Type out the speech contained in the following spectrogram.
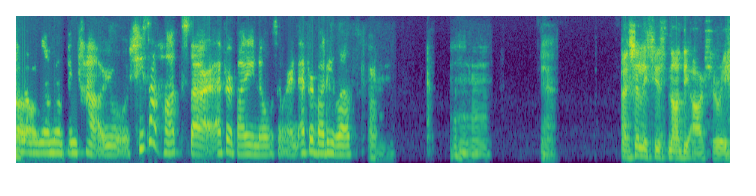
กำลัง wow กำลังเป็นข่าวอยู่ she's a hot star everybody knows her and everybody loves อื her มอืม yeah actually she's not the archery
